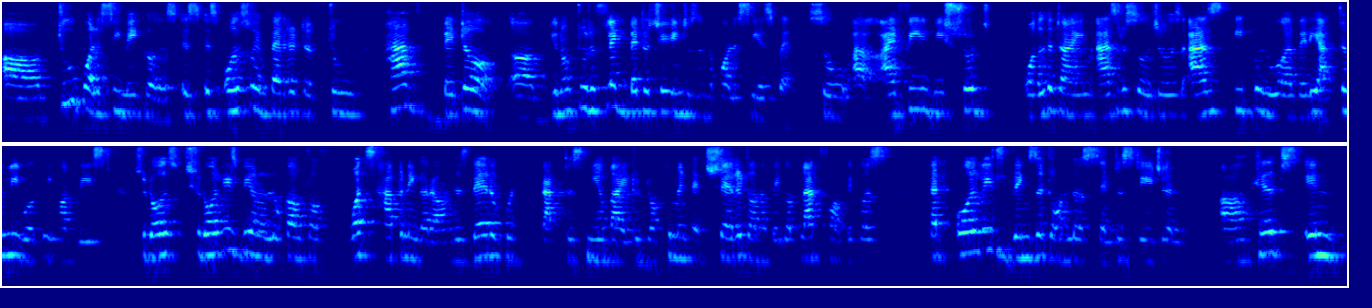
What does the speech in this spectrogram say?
uh, to policymakers is, is also imperative to have better, uh, you know, to reflect better changes in the policy as well. So uh, I feel we should all the time as researchers, as people who are very actively working on waste, should also should always be on a lookout of what's happening around. Is there a good practice nearby to document and share it on a bigger platform? Because that always brings it on the center stage and uh, helps in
